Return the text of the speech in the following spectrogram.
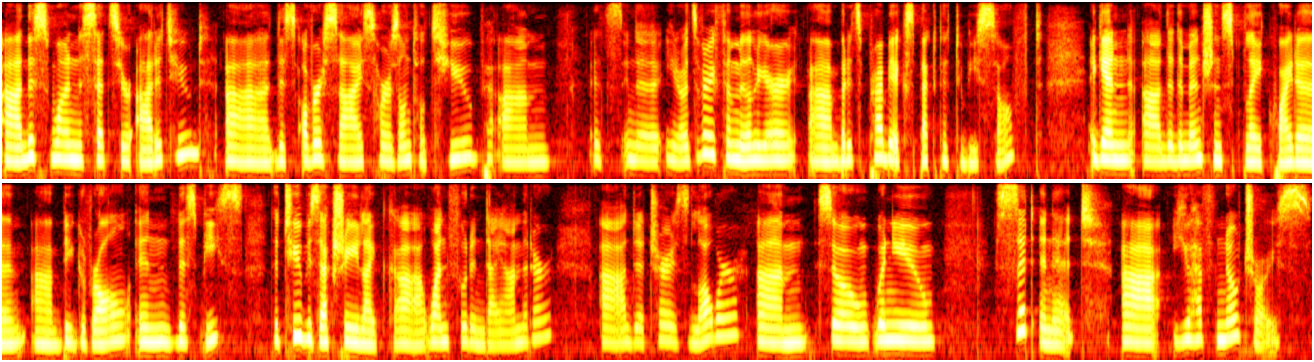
uh, this one sets your attitude. Uh, this oversized horizontal tube um, it's in the, you know, it's very familiar, uh, but it's probably expected to be soft. Again, uh, the dimensions play quite a big role in this piece. The tube is actually like uh, one foot in diameter. Uh, the chair is lower. Um, so when you sit in it, you have no choice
